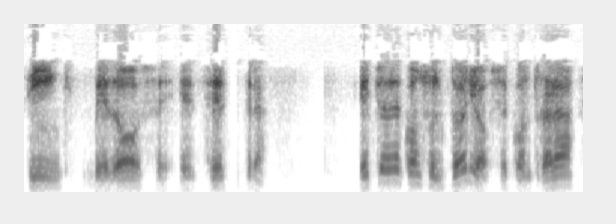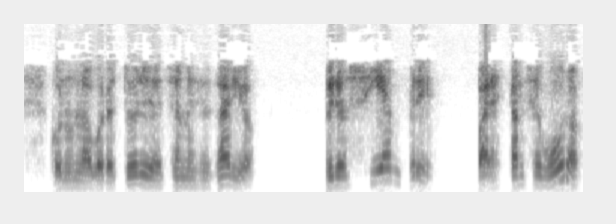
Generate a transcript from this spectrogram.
zinc, B12, etcétera. Esto es de consultorio, se controla con un laboratorio de ser necesario, pero siempre para estar seguro.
